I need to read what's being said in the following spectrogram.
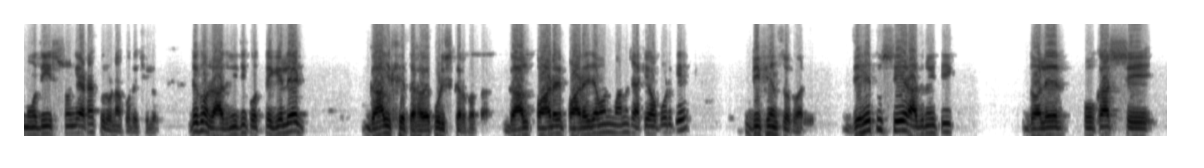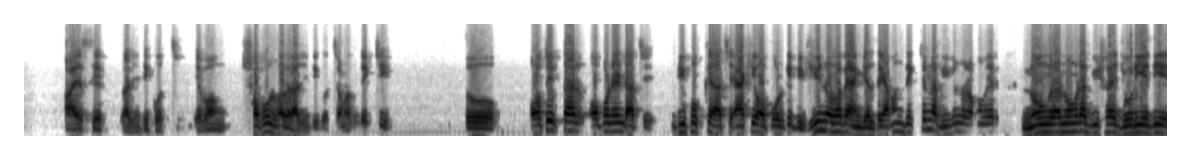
মোদির সঙ্গে একটা তুলনা করেছিল। দেখুন, রাজনীতি করতে গেলে গাল খেতে হবে, পরিষ্কার কথা। গাল পাড়ে পাড়ে যেমন মানুষ একে অপরকে ডিফেন্সও করে। যেহেতু সে রাজনৈতিক দলের প্রকাশ্যে আইএসএফ রাজনীতি করছে এবং সফলভাবে রাজনীতি করছে, আমরা তো দেখছি। তো অতএব তার অপোনেন্ট আছে, বিপক্ষে আছে, একে অপরকে বিভিন্নভাবে অ্যাঙ্গেল থেকে, এখন দেখছেন না বিভিন্ন রকমের নোংরা নোংরা বিষয়ে জড়িয়ে দিয়ে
